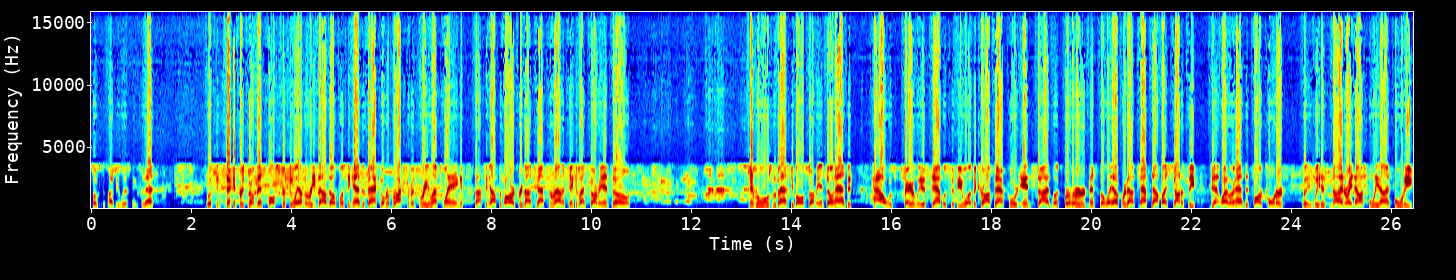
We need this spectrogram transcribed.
Folks that might be listening for that. Bussing, second free throw missed. Ball stripped away on the rebound, though. Bussing has it back over to Broxterman three, left wing. Bouncing off the mark. Rebound tapped around and taken by Sarmiento. Timberwolves with the basketball. Sarmiento has it. Howell was fairly established if he was across half court. Inside look for Hurd. Missed the layup. Rebound tapped out by Shaughnessy. Detweiler has it far corner. Lead is nine right now. It's 49-40.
